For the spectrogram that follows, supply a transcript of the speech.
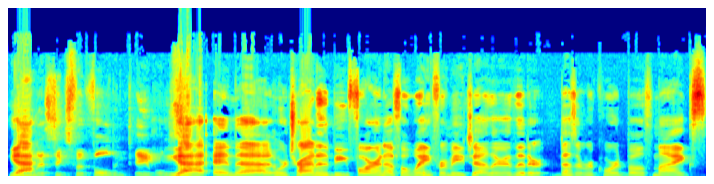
Yeah. And a six foot folding table. Yeah, and uh, we're trying to be far enough away from each other that it doesn't record both mics.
